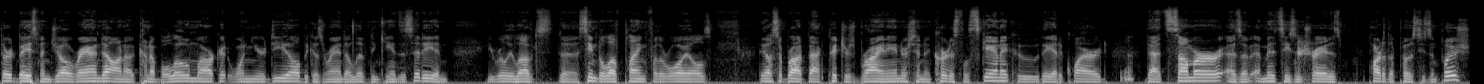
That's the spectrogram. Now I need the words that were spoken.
third baseman Joe Randa on a kind of below market one year deal because Randa lived in Kansas City and he really loved uh, seemed to love playing for the Royals. They also brought back pitchers Brian Anderson and Curtis Leskanic, who they had acquired that summer as a, a midseason trade as part of their postseason push.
